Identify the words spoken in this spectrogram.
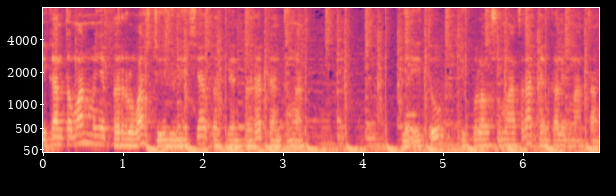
Ikan toman menyebar luas di Indonesia bagian barat dan tengah, yaitu di Pulau Sumatera dan Kalimantan.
